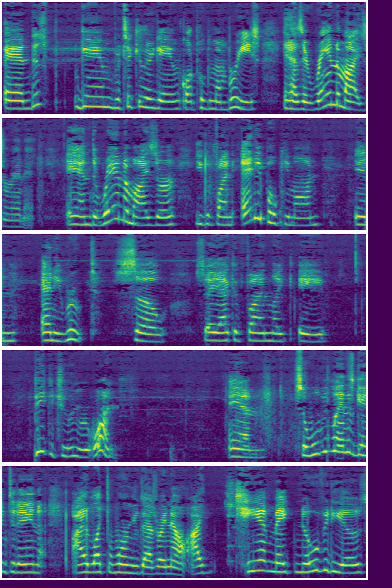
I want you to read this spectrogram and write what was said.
And this game, particular game called Pokemon Breeze, it has a randomizer in it. And the randomizer, you can find any Pokemon in any route. So, say I could find like a Pikachu in Route 1. And so we'll be playing this game today, and I'd like to warn you guys right now. I can't make no videos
